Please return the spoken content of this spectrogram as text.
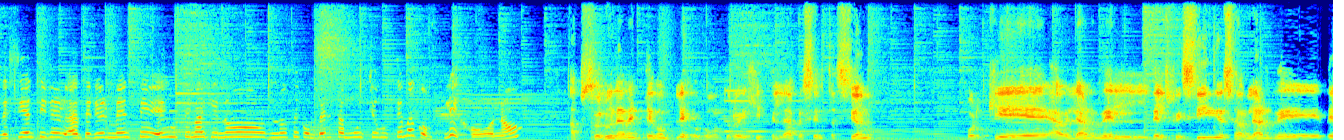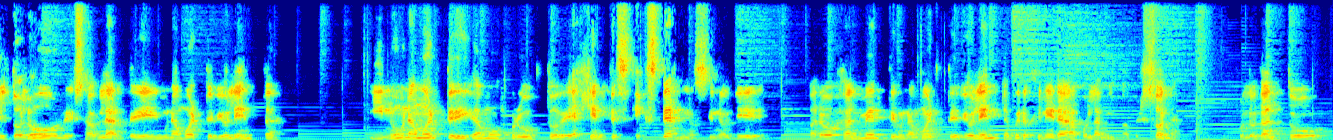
decía anteriormente, es un tema que no, no se conversa mucho, es un tema complejo, ¿o no? Absolutamente complejo, como tú lo dijiste en la presentación, porque hablar del, suicidio es hablar del dolor, es hablar de una muerte violenta y no una muerte, digamos, producto de agentes externos, sino que paradojalmente una muerte violenta pero generada por la misma persona. Por lo tanto,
